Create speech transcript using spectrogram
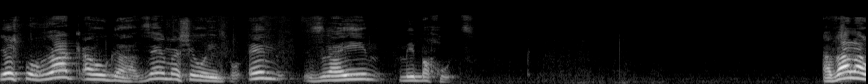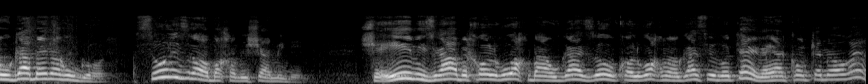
יש פה רק ערוגה, זה מה שרואים פה, אין זרעים מבחוץ. אבל ערוגה בין ערוגות, אסור לזרוע בחמישה מינים. שאם יזרע בכל רוח בערוגה זו ובכל רוח בערוגה סביבותיה, היה הכל כמעורר.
